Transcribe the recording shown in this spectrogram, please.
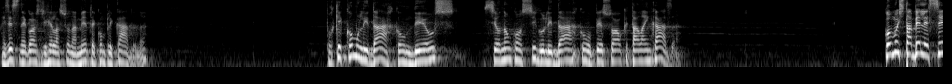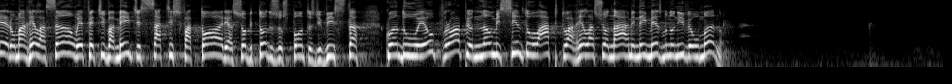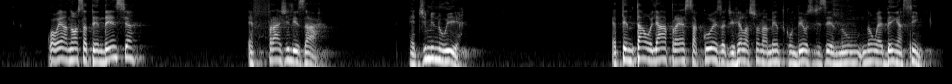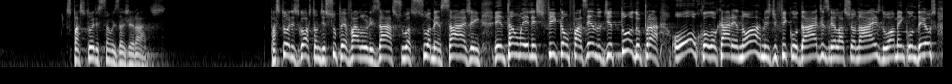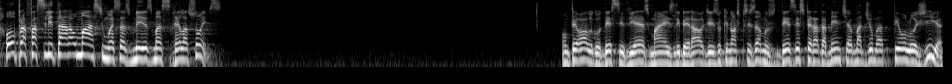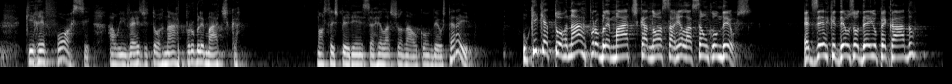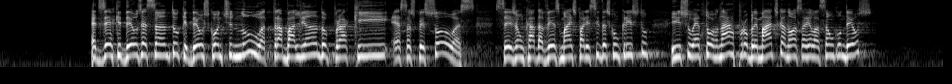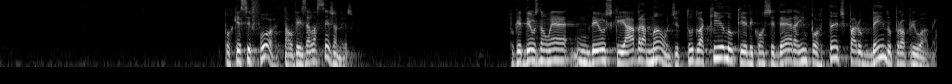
Mas esse negócio de relacionamento é complicado, né? Porque como lidar com Deus se eu não consigo lidar com o pessoal que está lá em casa? Como estabelecer uma relação efetivamente satisfatória sob todos os pontos de vista, quando eu próprio não me sinto apto a relacionar-me, nem mesmo no nível humano? Qual é a nossa tendência? É fragilizar, é diminuir, é tentar olhar para essa coisa de relacionamento com Deus e dizer: não, não é bem assim. Os pastores são exagerados. Pastores gostam de supervalorizar a sua, sua mensagem, então eles ficam fazendo de tudo para ou colocar enormes dificuldades relacionais do homem com Deus, ou para facilitar ao máximo essas mesmas relações. Um teólogo desse viés mais liberal diz: o que nós precisamos desesperadamente é uma, de uma teologia que reforce, ao invés de tornar problemática, nossa experiência relacional com Deus. Espera aí. O que é tornar problemática a nossa relação com Deus? É dizer que Deus odeia o pecado? É dizer que Deus é santo, que Deus continua trabalhando para que essas pessoas sejam cada vez mais parecidas com Cristo? Isso é tornar problemática a nossa relação com Deus? Porque se for, talvez ela seja mesmo. Porque Deus não é um Deus que abra mão de tudo aquilo que ele considera importante para o bem do próprio homem.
